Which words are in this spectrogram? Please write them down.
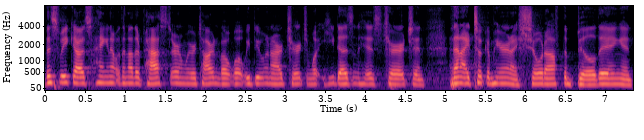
this week I was hanging out with another pastor and we were talking about what we do in our church and what he does in his church. And, then I took him here and I showed off the building. And,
